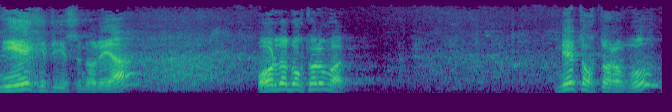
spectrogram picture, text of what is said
Niye gidiyorsun oraya? Orada doktorum var. Ne doktoru bu?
